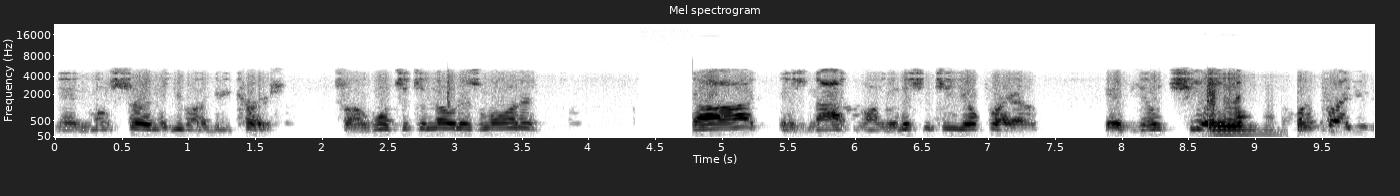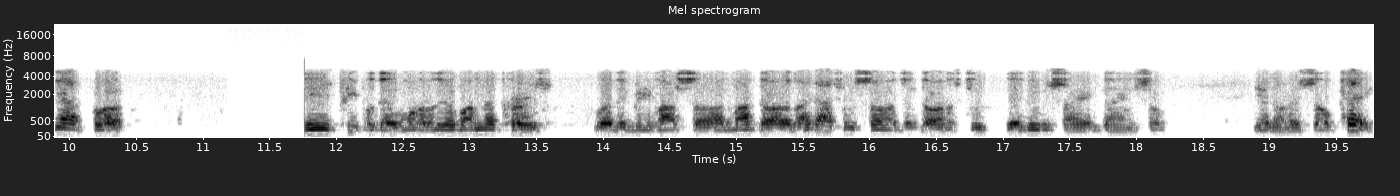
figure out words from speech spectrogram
then most certainly you're going to be cursed. So I want you to know this morning, God is not going to listen to your prayer if your children, what prayer you got for these people that want to live under curse, whether it be my son, my daughters. I got some sons and daughters too. They do the same thing. So, you know, it's okay.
